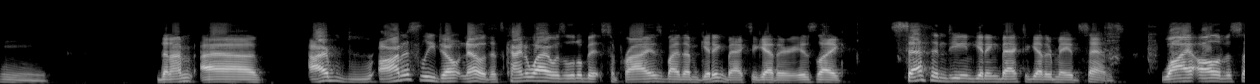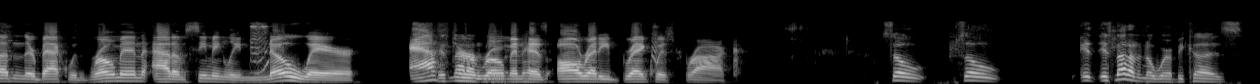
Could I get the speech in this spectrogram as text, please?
Hmm. Then I'm uh I honestly don't know. That's kind of why I was a little bit surprised by them getting back together. Is like Seth and Dean getting back together made sense. Why all of a sudden they're back with Roman out of seemingly nowhere after. Roman has already vanquished Brock? So so it, it's not out of nowhere because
